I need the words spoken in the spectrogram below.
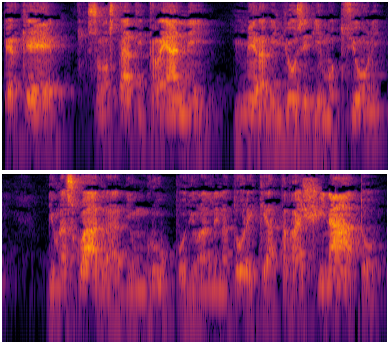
perché sono stati tre anni meravigliosi di emozioni, di una squadra, di un gruppo, di un allenatore che ha trascinato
